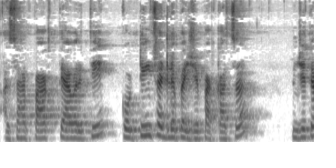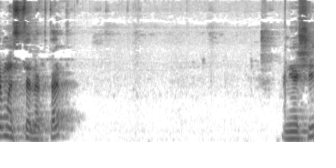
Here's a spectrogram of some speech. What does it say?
असा हा पाक त्यावरती कोटिंग चढलं पाहिजे पाकाचं. म्हणजे त्या मस्त लागतात. आणि अशी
